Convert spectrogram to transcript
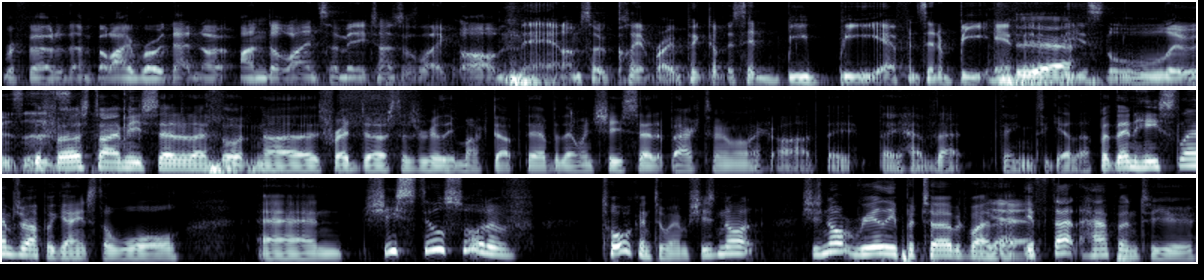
refer to them, but I wrote that note underlined so many times. I was like, oh man, I'm so clever. I picked up they said BBF instead of BFF. Yeah. These losers. the first time he said it, I thought, no, Fred Durst is really mucked up there. But then when she said it back to him, I'm like, oh, they they have that thing together. But then he slams her up against the wall, and she's still sort of talking to him. She's not. She's not really perturbed by that. Yeah. If that happened to you,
